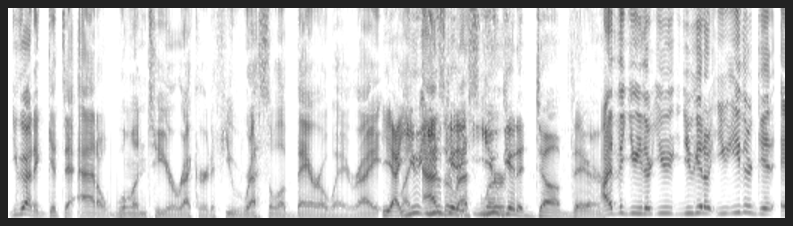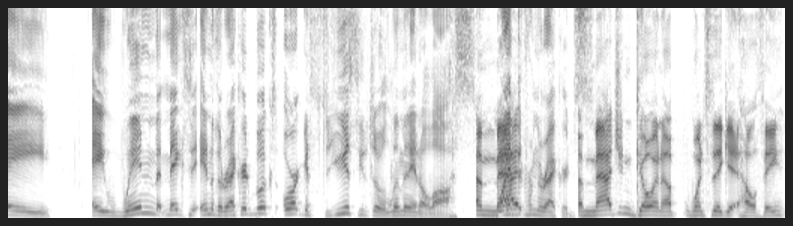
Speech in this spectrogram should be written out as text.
you got to get to add a one to your record if you wrestle a bear away, right? Yeah, Like, you you as a get wrestler, you get a dub there. I think you either you you get a, you either get a a win that makes it into the record books, or it gets to, you just get to eliminate a loss, Ima- wipe it from the records. Imagine going up once they get healthy,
